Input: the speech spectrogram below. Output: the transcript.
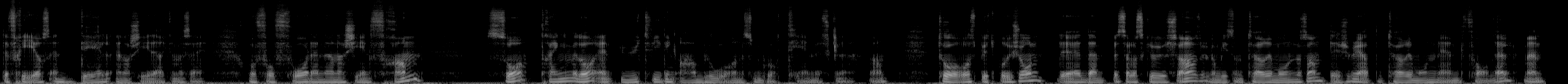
Det frigjøres en del energi der, kan vi si. Og for å få den energien fram, så trenger vi da en utviding av blodårene som går til musklene. Sant? Tåre- og spyttproduksjon det dempes eller skrus av, så du kan bli sånn tørr i munnen og sånn. Det er ikke fordi at tørr i munnen er en fordel, men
